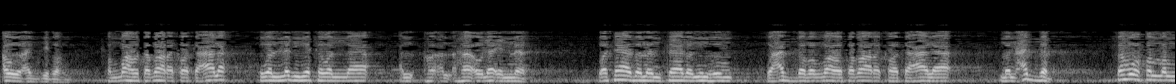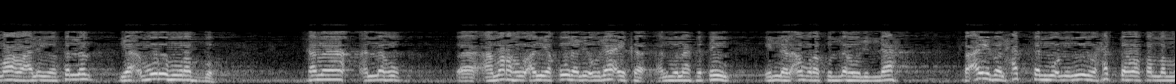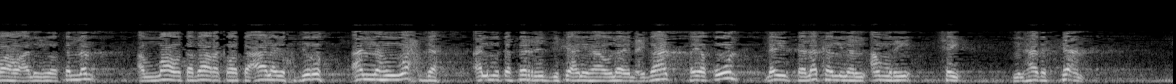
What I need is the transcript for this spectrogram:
أو يعذبهم. فالله تبارك وتعالى هو الذي يتولى هؤلاء الناس. وتاب من تاب منهم وعذب الله تبارك وتعالى من عذب. فهو صلى الله عليه وسلم يأمره ربه. كما أنه أمره أن يقول لأولئك المنافقين إن الأمر كله لله. فأيضا حتى المؤمنين وحتى هو صلى الله عليه وسلم الله تبارك وتعالى يخبره أنه وحده المتفرد بشأن هؤلاء العباد فيقول ليس لك من الأمر شيء من هذا الشأن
